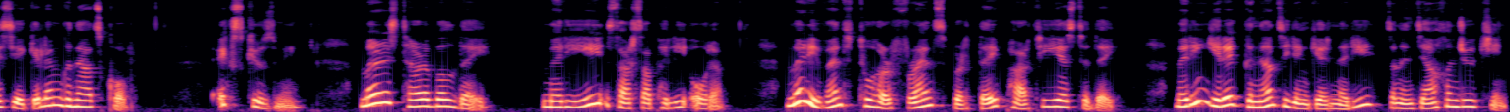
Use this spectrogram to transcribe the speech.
Ես եկել եմ գնացքով։ Excuse me. Mary's terrible day. Մերիի սարսափելի օրը։ Mary went to her friend's birthday party yesterday. Մերին երեկ գնաց իր ընկերների ծննդյան խնջույքին։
